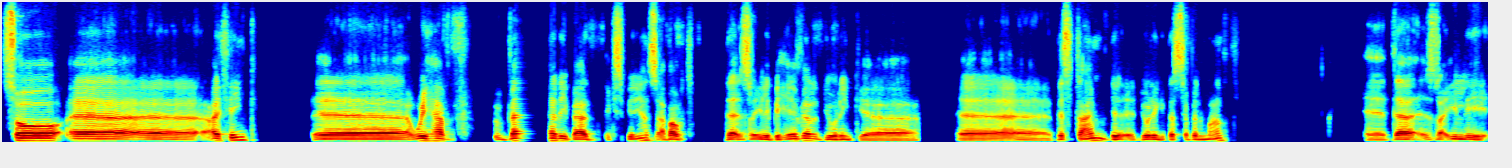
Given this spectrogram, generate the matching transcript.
So uh, I think uh, we have very bad experience about the Israeli behavior during uh, uh, this time, during the seven months. The Israeli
